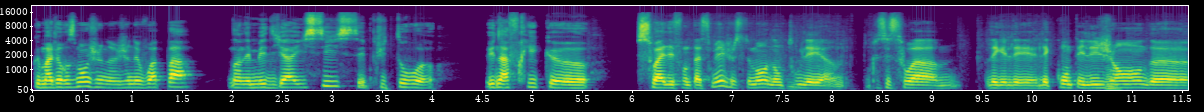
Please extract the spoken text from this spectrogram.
que malheureusement je ne, je ne vois pas dans les médias ici. C'est plutôt euh, une Afrique, euh, soit elle est fantasmée justement dans tous les, euh, que ce soit les, les- les contes et légendes, euh,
